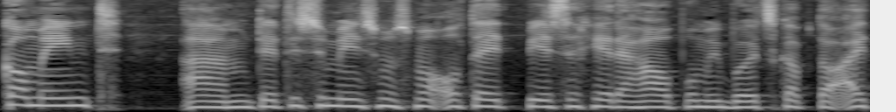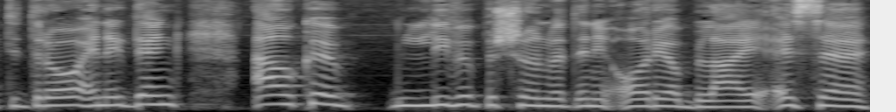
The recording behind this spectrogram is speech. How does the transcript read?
comment um dit is hoe mense ons maar altyd besighede help om die boodskap daar uit te dra en ek dink elke liewe persoon wat in die area bly is 'n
